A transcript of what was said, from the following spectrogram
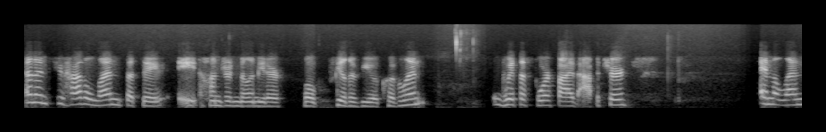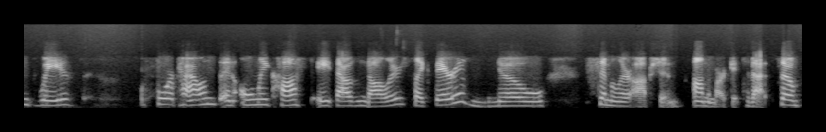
And then to have a lens that's a 800 millimeter field of view equivalent with a 4.5 aperture, and the lens weighs four pounds and only costs eight thousand dollars. Like there is no similar option on the market to that. So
